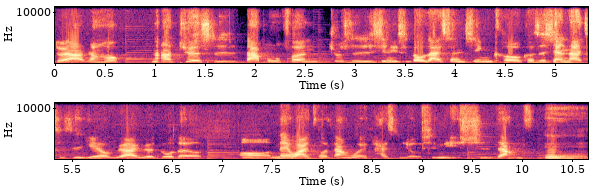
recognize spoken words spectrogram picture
对啊，然后那确实大部分就是心理师都在身心科，可是现在其实也有越来越多的呃内外科单位开始有心理师这样子，嗯，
